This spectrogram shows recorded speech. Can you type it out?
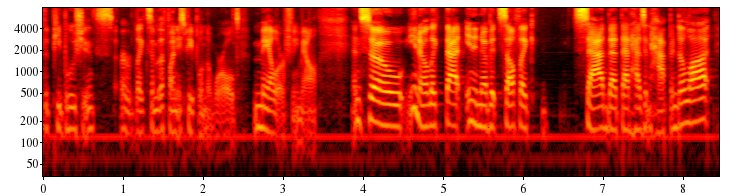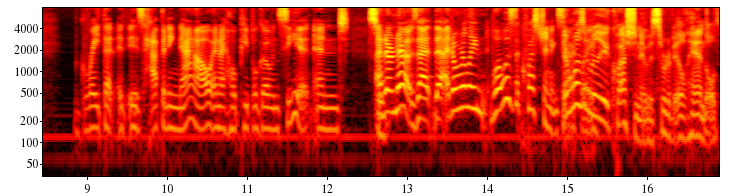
the people who she thinks are like some of the funniest people in the world, male or female. And so, you know, like that in and of itself, like sad that that hasn't happened a lot. Great that it is happening now, and I hope people go and see it. And I don't know, is that I don't really. What was the question exactly? there wasn't really a question. It was sort of ill-handled.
